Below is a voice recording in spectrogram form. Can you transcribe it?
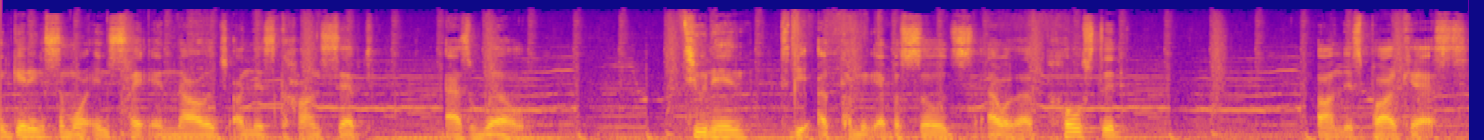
and getting some more insight and knowledge on this concept as well. Tune in to the upcoming episodes I will have posted on this podcast.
